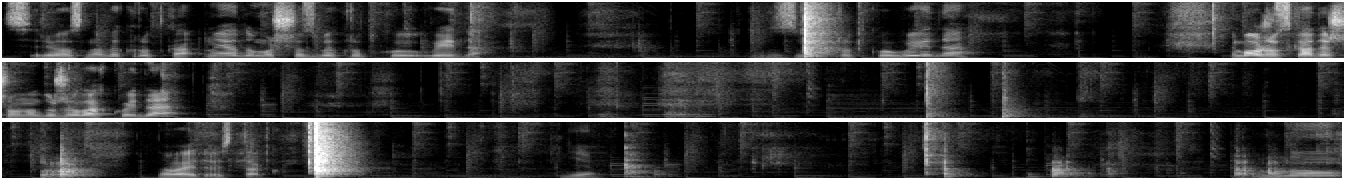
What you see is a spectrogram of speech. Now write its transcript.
серйозна викрутка. Ну, я думаю, що з викруткою вийде. З викруткою вийде. Не можу сказати, що воно дуже легко йде. Давайте ось так. Є. Ну,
